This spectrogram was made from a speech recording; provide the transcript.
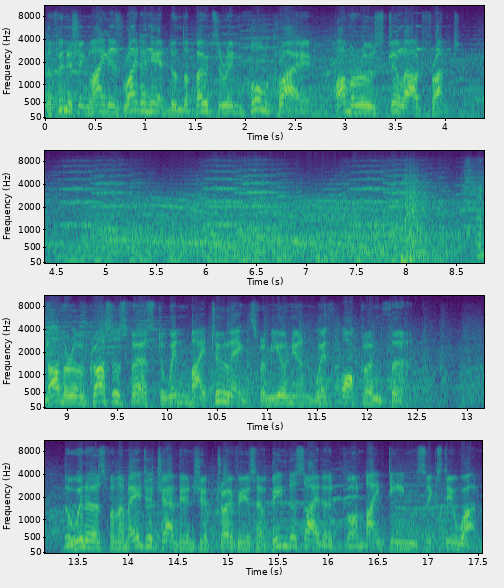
The finishing line is right ahead and the boats are in full cry. Oamaru still out front. And Oamaru crosses first to win by two lengths from Union with Auckland third. The winners for the major championship trophies have been decided for 1961.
